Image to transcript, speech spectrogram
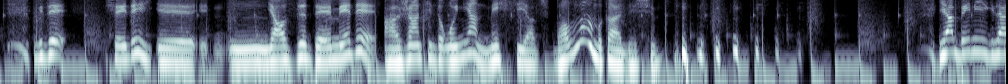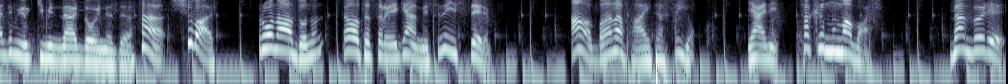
bir de şeyde e, yazdığı DM'de Arjantin'de oynayan Messi yazmış. Vallahi mı kardeşim? ya beni ilgilendirmiyor kimin nerede oynadığı. Ha şu var. Ronaldo'nun Galatasaray'a gelmesini isterim. Ama bana faydası yok. Yani takımıma var. Ben böyle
